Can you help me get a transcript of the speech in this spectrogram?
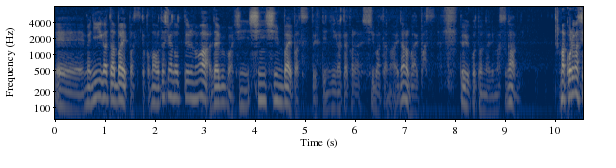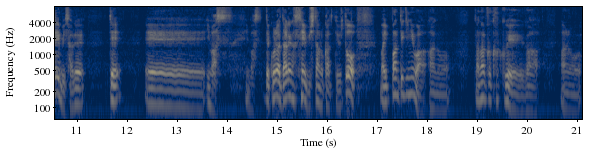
えー、まあ、新潟バイパスとか、まあ私が乗ってるのは、大部分は新新新バイパスといって、新潟から柴田の間のバイパスということになりますが、まあこれが整備されて、えー、います。います。で、これは誰が整備したのかっていうと、まあ一般的には、あの、田中角栄が、あの、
